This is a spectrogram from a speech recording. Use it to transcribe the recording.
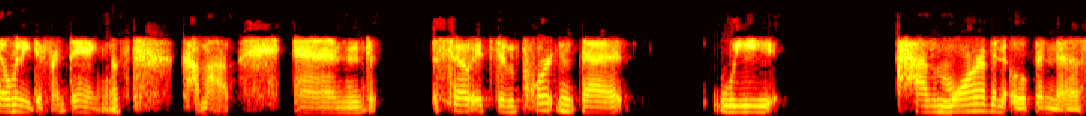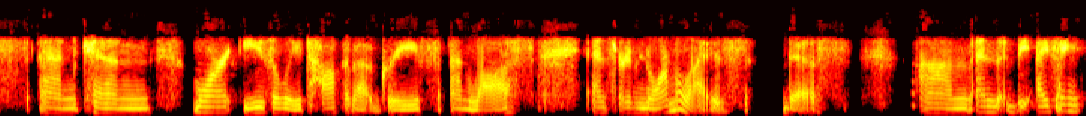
So many different things come up. And so it's important that we have more of an openness and can more easily talk about grief and loss and sort of normalize this um, and be, I think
